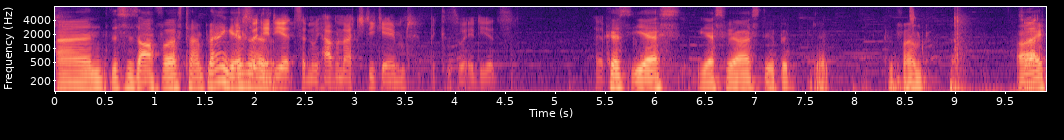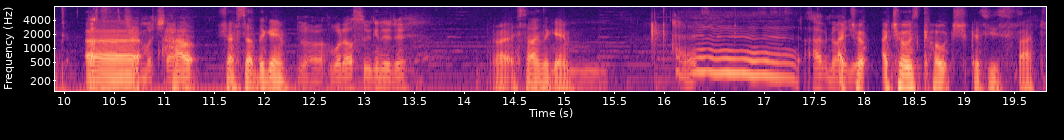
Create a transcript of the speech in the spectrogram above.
And this is our first time playing it, Because we're idiots and we haven't actually gamed because we're idiots. Because yes, yes, we are stupid. Yep. Confirmed. So All right. that's Uh, much how should I start the game? Uh, what else are we gonna do? All right, starting the game. Mm, uh, I have no I, idea. cho- I chose Coach because he's fat.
